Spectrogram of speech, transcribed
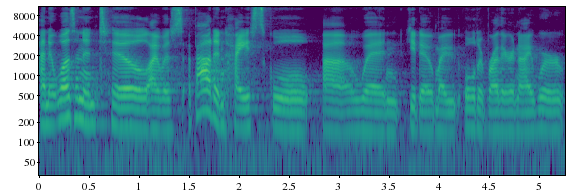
And it wasn't until I was about in high school uh, when, you know, my older brother and I were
